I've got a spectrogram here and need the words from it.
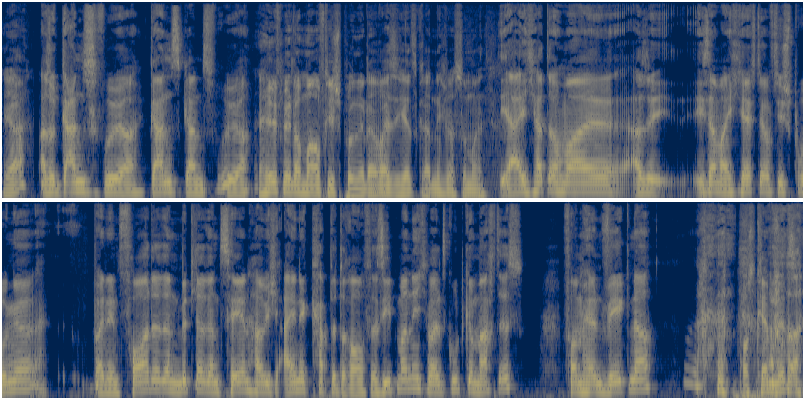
Ja? Also ganz früher, ganz, ganz früher. Hilf mir doch mal auf die Sprünge, da weiß ich jetzt gerade nicht, was du meinst. Ja, ich hatte auch mal, also ich sag mal, ich helfe dir auf die Sprünge. Bei den vorderen, mittleren Zähnen habe ich eine Kappe drauf. Das sieht man nicht, weil es gut gemacht ist. Vom Herrn Wegner. Aus Chemnitz?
